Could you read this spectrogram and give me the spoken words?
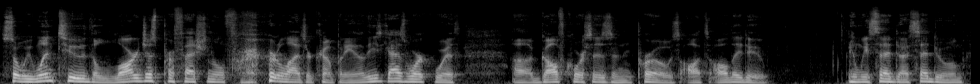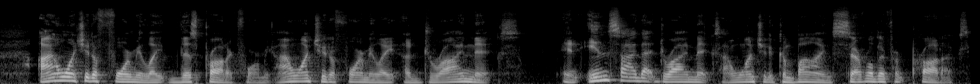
So we went to the largest professional fertilizer company. Now these guys work with uh, golf courses and pros. That's all they do. And we said, I said to them, I want you to formulate this product for me. I want you to formulate a dry mix. And inside that dry mix, I want you to combine several different products,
